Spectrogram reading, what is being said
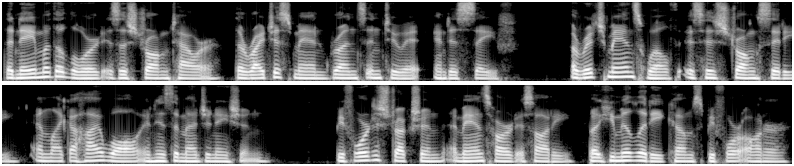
The name of the Lord is a strong tower, the righteous man runs into it and is safe. A rich man's wealth is his strong city, and like a high wall in his imagination. Before destruction, a man's heart is haughty, but humility comes before honor.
